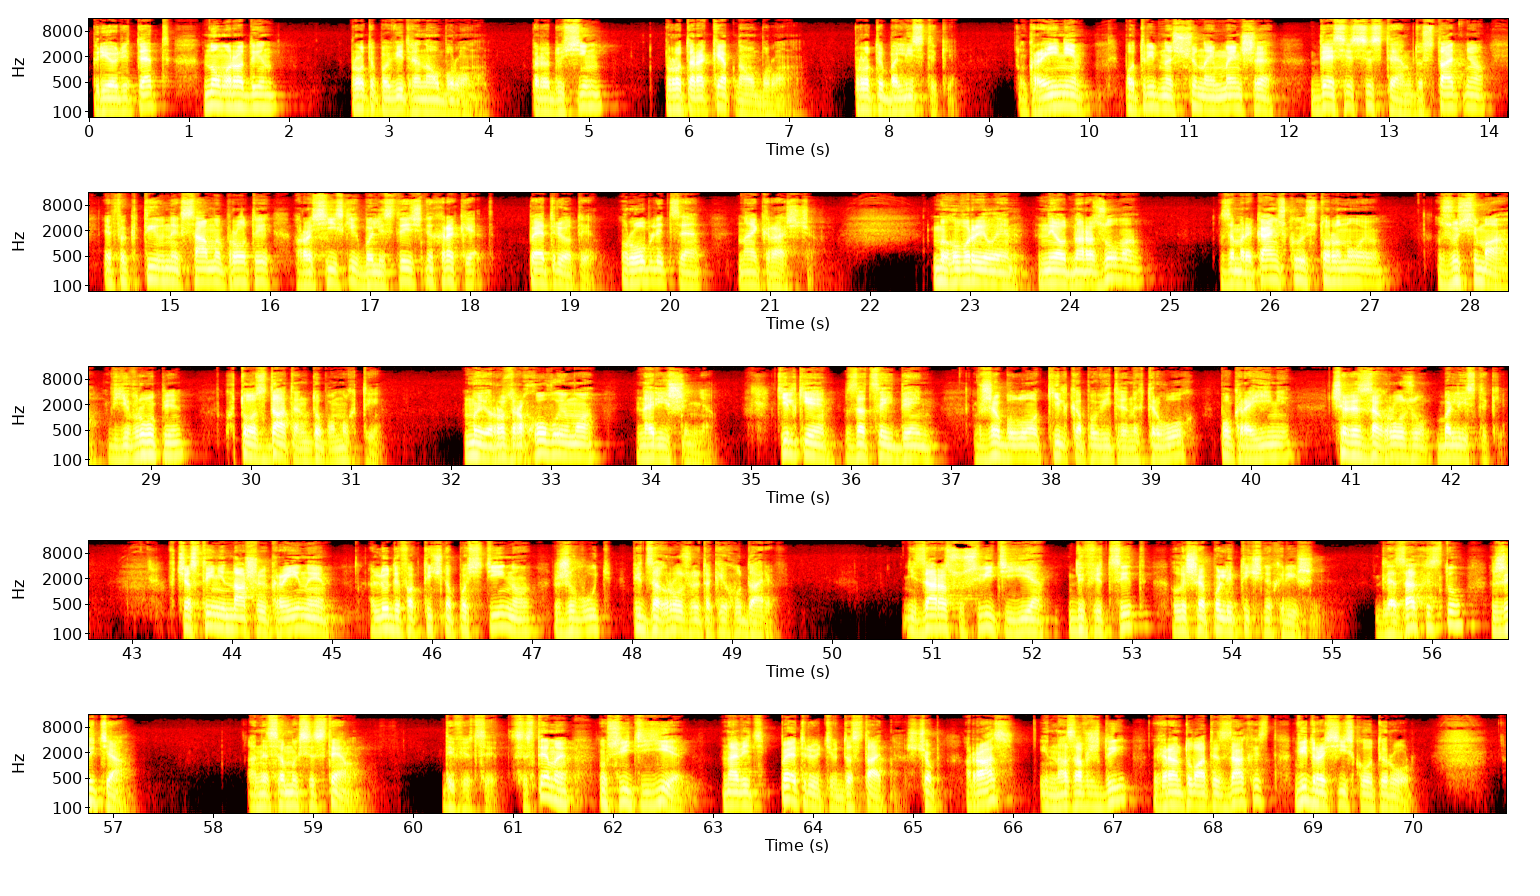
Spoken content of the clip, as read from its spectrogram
Пріоритет номер один протиповітряна оборона. Передусім протиракетна оборона, проти балістики. Україні потрібно щонайменше 10 систем, достатньо ефективних саме проти російських балістичних ракет. Петріоти роблять це найкраще. Ми говорили неодноразово з американською стороною, з усіма в Європі, хто здатен допомогти. Ми розраховуємо на рішення. Тільки за цей день вже було кілька повітряних тривог по країні через загрозу балістики. В частині нашої країни люди фактично постійно живуть під загрозою таких ударів. І зараз у світі є дефіцит лише політичних рішень для захисту життя, а не самих систем. Дефіцит. Системи у світі є, навіть патріотів достатньо, щоб раз і назавжди гарантувати захист від російського терору.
